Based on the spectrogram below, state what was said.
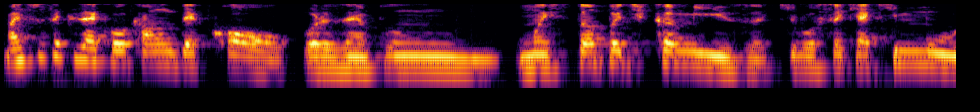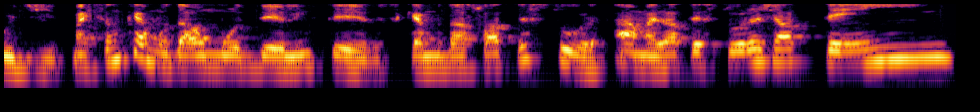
Mas se você quiser colocar um decol, por exemplo, um, uma estampa de camisa que você quer que mude, mas você não quer mudar o modelo inteiro, você quer mudar só a textura. Ah, mas a textura já tem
